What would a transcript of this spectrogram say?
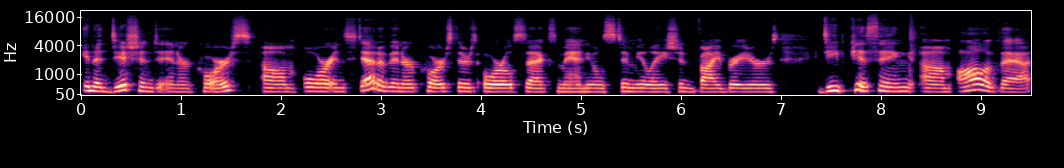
in addition to intercourse, um, or instead of intercourse, there's oral sex, manual stimulation, vibrators, deep kissing, um, all of that.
